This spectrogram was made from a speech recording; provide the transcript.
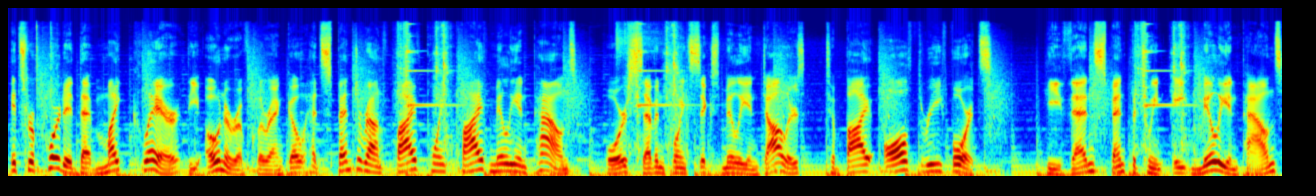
It's reported that Mike Clare, the owner of Clarenco, had spent around 5.5 million pounds or $7.6 million to buy all three forts. He then spent between 8 million pounds,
